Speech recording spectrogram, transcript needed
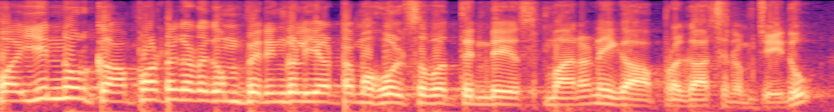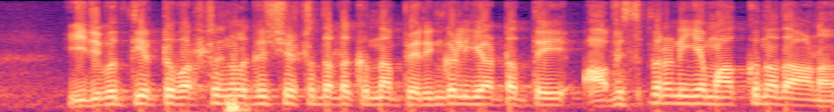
പയ്യന്നൂർ കാപ്പാട്ട് ഘടകം പെരുങ്കളിയാട്ട മഹോത്സവത്തിന്റെ സ്മരണിക പ്രകാശനം ചെയ്തു. ഇരുപത്തിയെട്ട് വർഷങ്ങൾക്ക് ശേഷം നടക്കുന്ന പെരുങ്കളിയാട്ടത്തെ അവിസ്മരണീയമാക്കുന്നതാണ്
